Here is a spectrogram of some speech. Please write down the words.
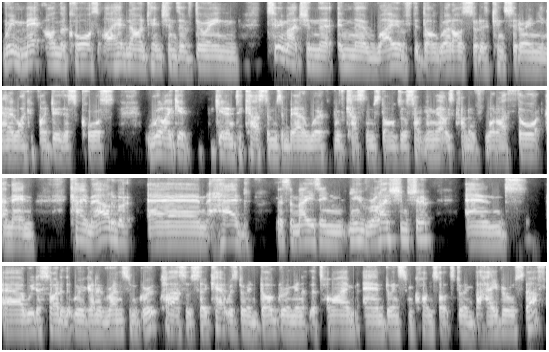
we met on the course. I had no intentions of doing too much in the in the way of the dog world. I was sort of considering, you know, like if I do this course, will I get get into customs and be able to work with customs dogs or something? That was kind of what I thought. And then came out of it and had this amazing new relationship and uh, we decided that we were going to run some group classes. So Kat was doing dog grooming at the time and doing some consults doing behavioral stuff.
